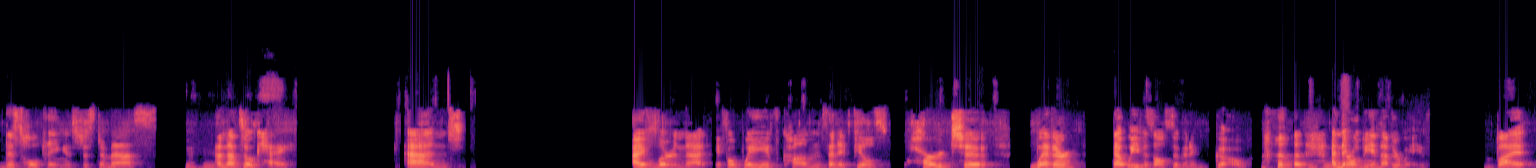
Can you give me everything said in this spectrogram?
this whole thing is just a mess. Mm-hmm. And that's okay. And I've learned that if a wave comes and it feels hard to weather, that wave is also going to go. mm-hmm. And there will be another wave. But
